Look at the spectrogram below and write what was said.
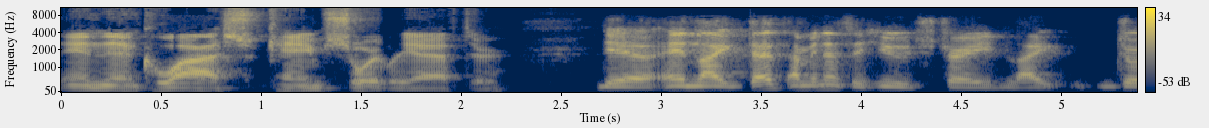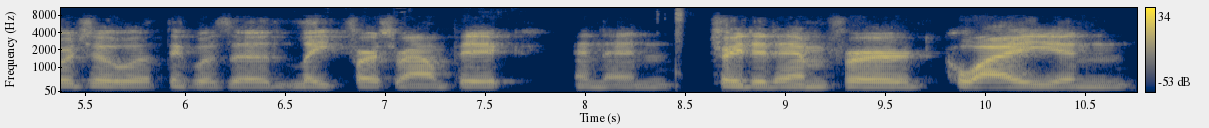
and then Kawhi came shortly after. Yeah, and like that, I mean, that's a huge trade. Like Georgia, I think, was a late first round pick, and then traded him for Kawhi and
